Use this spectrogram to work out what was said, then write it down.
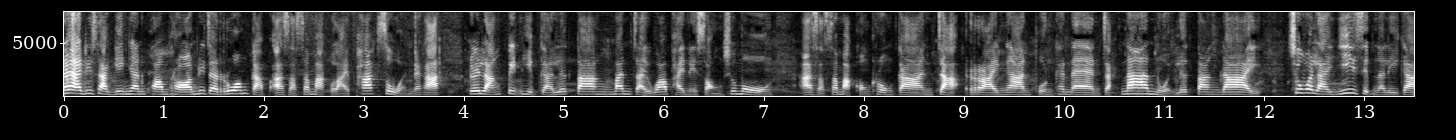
นายอดิศักดิ์ยืนยันความพร้อมที่จะร่วมกับอาสาสมัครหลายภาคส่วนนะคะ โดยหลังปิดหีบการเลือกตั้งมั่นใจว่าภายใน 2 ชั่วโมง อาสาสมัครของโครงการจะรายงานผลคะแนนจากหน้าหน่วยเลือกตั้งได้ ช่วงเวลา 20 นาฬิกา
